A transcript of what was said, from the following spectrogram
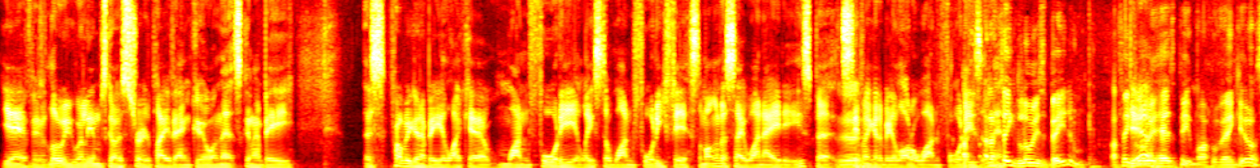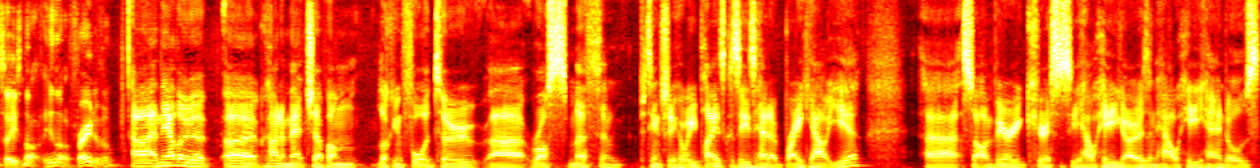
yeah, if Louis Williams goes through to play Van Gerwen, that's going to be. It's probably going to be like a 140, at least a 140 fest. I'm not going to say 180s, but it's definitely going to be a lot of 140s. in and I think Louis beat him. I think Yeah. Louis has beat Michael Van Gerwen, so he's not he's not afraid of him. Uh, and the other uh, kind of matchup I'm looking forward to uh, Ross Smith and potentially who he plays because he's had a breakout year. Uh, so I'm very curious to see how he goes and how he handles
